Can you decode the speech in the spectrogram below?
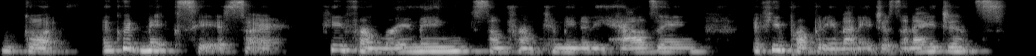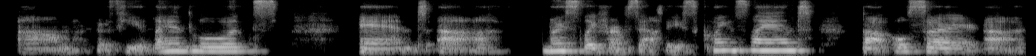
we've got a good mix here. So a few from rooming, some from community housing, a few property managers and agents, um, a few landlords, and uh, mostly from Southeast Queensland, but also a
